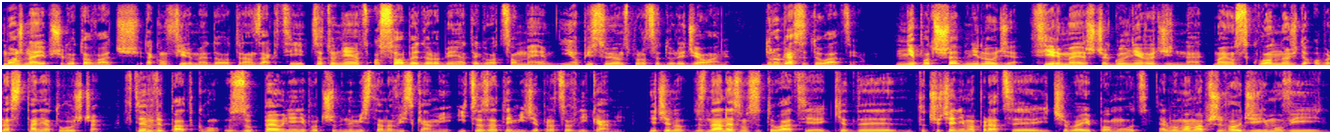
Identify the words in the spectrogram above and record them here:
Można je przygotować, taką firmę do transakcji, zatrudniając osoby do robienia tego, co my i opisując procedury działania. Druga sytuacja. Niepotrzebni ludzie, firmy, szczególnie rodzinne, mają skłonność do obrastania tłuszczem. W tym wypadku zupełnie niepotrzebnymi stanowiskami i co za tym idzie pracownikami. Wiecie, no, znane są sytuacje, kiedy to ciocia nie ma pracy i trzeba jej pomóc, albo mama przychodzi i mówi,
